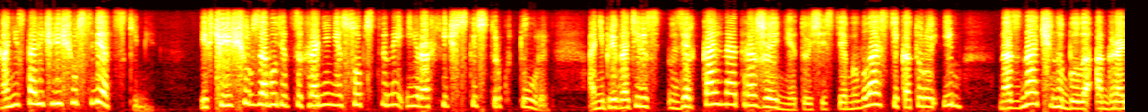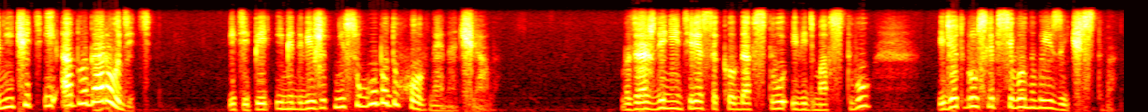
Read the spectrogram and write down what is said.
Они стали чересчур светскими, их чересчур заботит сохранение собственной иерархической структуры. Они превратились в зеркальное отражение той системы власти, которую им назначено было ограничить и облагородить. И теперь ими движет не сугубо духовное начало. Возрождение интереса к колдовству и ведьмовству идет в русле всего новоязычества.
